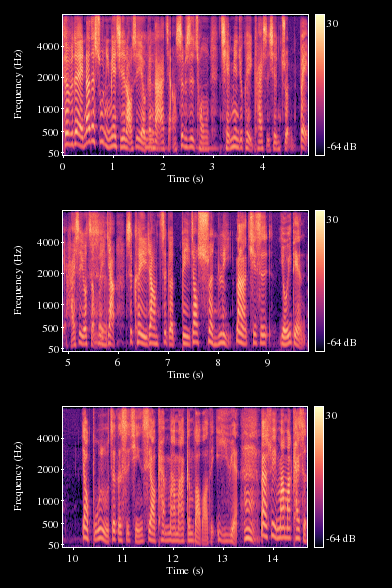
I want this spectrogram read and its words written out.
对不对？那在书里面，其实老师也有跟大家讲，是不是从前面就可以开始先准备，还是有怎么样是可以让这个比较顺利？那其实有一点。要哺乳这个事情是要看妈妈跟宝宝的意愿，嗯，那所以妈妈开始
